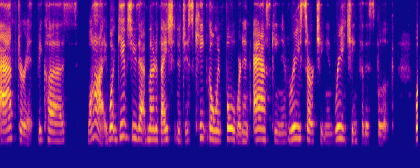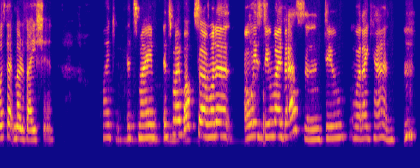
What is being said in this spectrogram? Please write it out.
after it because why? What gives you that motivation to just keep going forward and asking and researching and reaching for this book? What's that motivation? I, it's my it's my book, so I want to always do my best and do what I can.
